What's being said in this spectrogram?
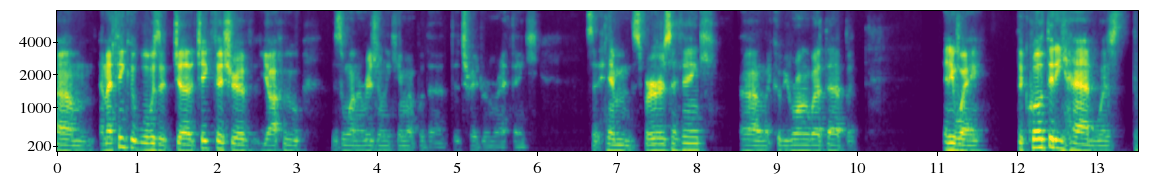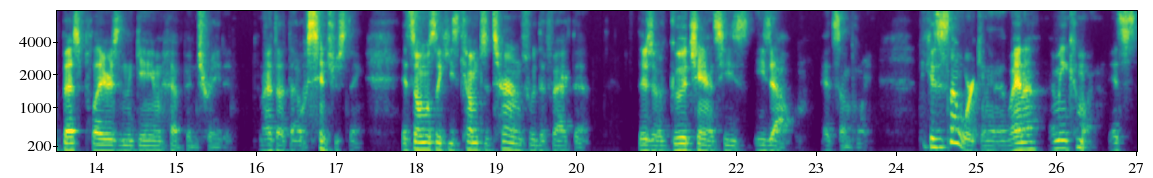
Um, and I think what was it? Jake Fisher of Yahoo is the one originally came up with the, the trade rumor. I think it's at him and the Spurs. I think um, I could be wrong about that, but anyway, the quote that he had was the best players in the game have been traded. And I thought that was interesting. It's almost like he's come to terms with the fact that there's a good chance he's he's out at some point. Because it's not working in Atlanta. I mean, come on. It's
